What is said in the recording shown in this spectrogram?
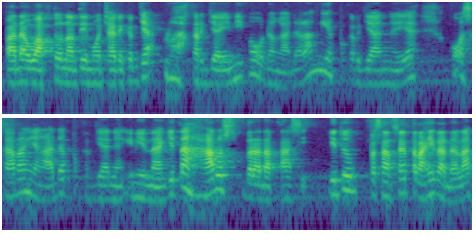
pada waktu nanti mau cari kerja, wah kerja ini kok udah nggak ada lagi ya pekerjaannya ya. Kok sekarang yang ada pekerjaan yang ini. Nah, kita harus beradaptasi. Itu pesan saya terakhir adalah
